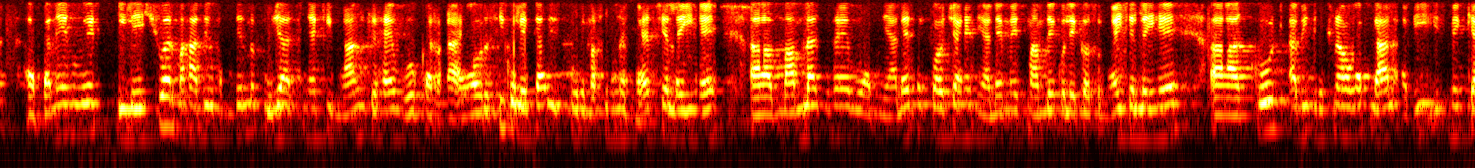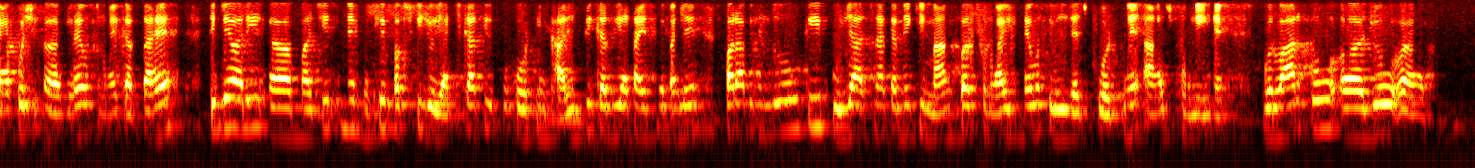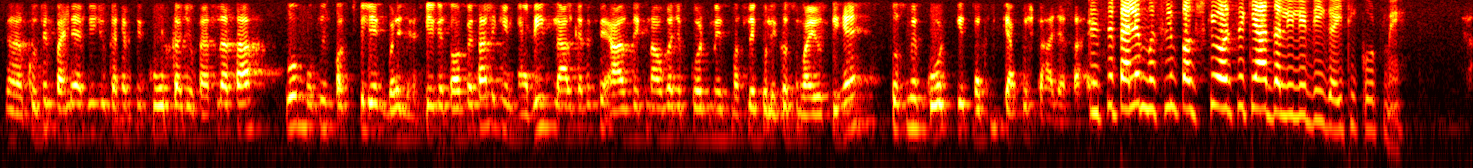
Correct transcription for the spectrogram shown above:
बने हुए टीलेश्वर महादेव मंदिर में पूजा अर्चना की मांग जो है वो कर रहा है। और उसी को लेकर इस पूरे मसले में बहस चल रही है। आ, मामला जो है वो अब न्यायालय तक पहुँचा है। न्यायालय में इस मामले को लेकर सुनवाई चल रही है। कोर्ट अभी देखना होगा फ़िलहाल अभी इसमें क्या कुछ जो है वो सुनवाई करता है। टिल्ले वाली मस्जिद ने मुस्लिम पक्ष की जो याचिका थी, उसको कोर्ट ने खारिज भी कर दिया था इससे पहले। और अब हिंदुओं की पूजा अर्चना करने की मांग पर सुनवाई है, वो सिविल जज कोर्ट में आज होनी है। गुरुवार को जो कुछ दिन पहले अभी जो कह सकते कोर्ट का जो फैसला था, वो मुस्लिम पक्ष के लिए एक बड़े झटके के तौर पे था, लेकिन अभी फ़िलहाल कह सकते आज देखना होगा जब कोर्ट में इस मसले को लेकर सुनवाई होती है तो उसमें कोर्ट की तरफ़ क्या कुछ कहा जाता है। इससे पहले मुस्लिम पक्ष की ओर से क्या दलीलें दी गई थी कोर्ट में?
